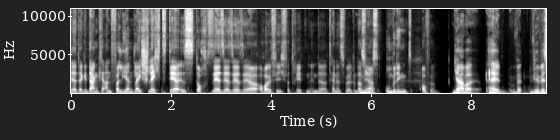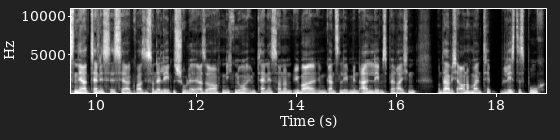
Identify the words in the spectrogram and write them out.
Der, der Gedanke an Verlieren gleich schlecht, der ist doch sehr, sehr, sehr, sehr häufig vertreten in der Tenniswelt. Und das ja. muss unbedingt aufhören. Ja, aber hey, wir wissen ja, Tennis ist ja quasi so eine Lebensschule, also auch nicht nur im Tennis, sondern überall im ganzen Leben, in allen Lebensbereichen. Und da habe ich auch noch mal einen Tipp: Lest das Buch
